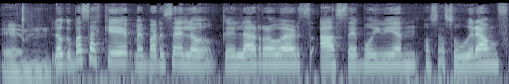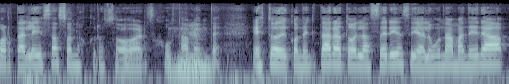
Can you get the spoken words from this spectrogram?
Em, Lo que pasa es que me parece lo que la Roberts hace muy bien, o sea, su gran fortaleza son los crossovers, justamente. Esto de conectar a todas las series y de alguna manera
